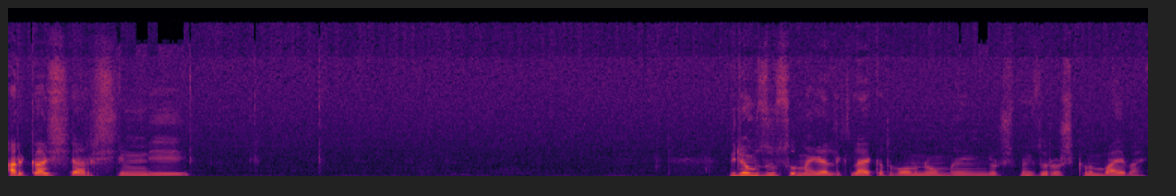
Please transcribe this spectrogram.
Arkadaşlar şimdi videomuzun sonuna geldik. Like atıp abone olmayı görüşmek üzere. Hoşçakalın. Bay bay.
